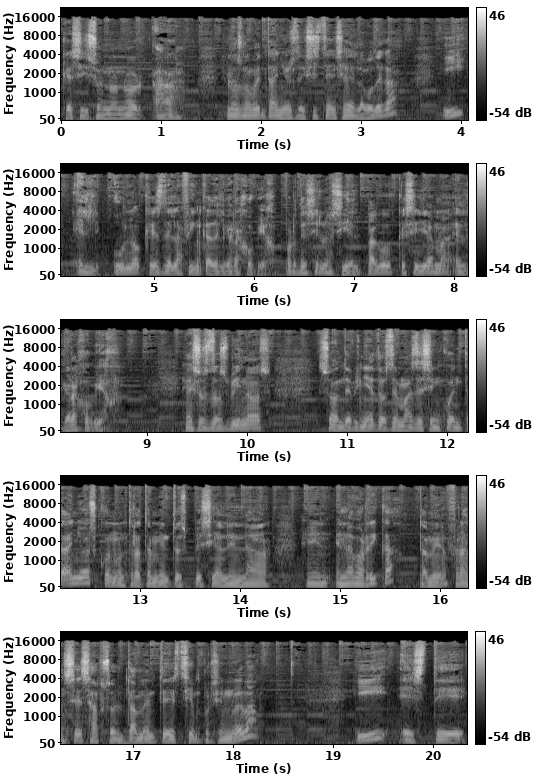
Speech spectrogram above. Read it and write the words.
que se hizo en honor a los 90 años de existencia de la bodega, y el uno que es de la finca del Grajo Viejo, por decirlo así, el pago que se llama el Grajo Viejo. Esos dos vinos son de viñedos de más de 50 años, con un tratamiento especial en la, en, en la barrica, también francesa absolutamente 100% nueva, y este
